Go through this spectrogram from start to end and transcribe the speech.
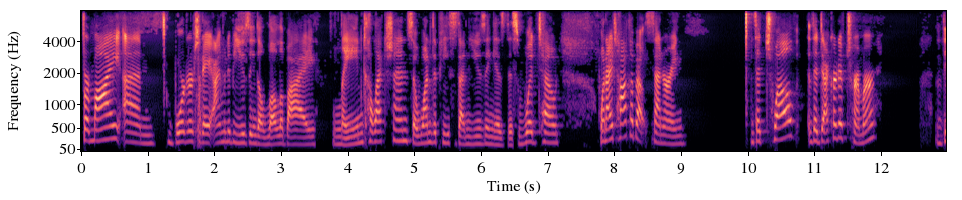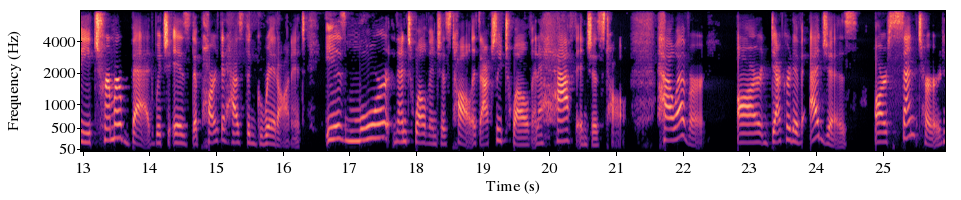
For my um, border today i'm going to be using the lullaby lane collection. So one of the pieces i'm using is this wood tone. When i talk about centering the 12 the decorative trimmer the trimmer bed, which is the part that has the grid on it, is more than 12 inches tall. It's actually 12 and a half inches tall. However, our decorative edges are centered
